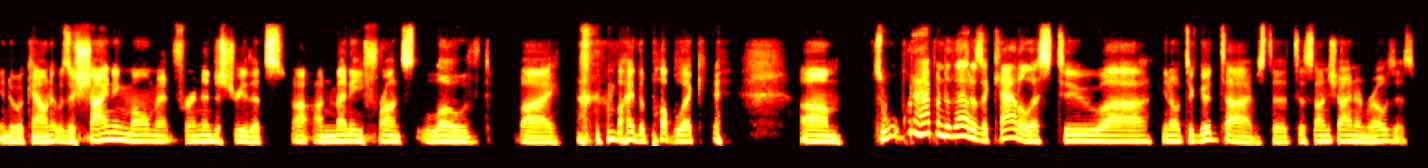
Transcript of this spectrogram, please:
into account, it was a shining moment for an industry that's uh, on many fronts loathed by by the public. Um, so what happened to that as a catalyst to uh, you know to good times, to to sunshine and roses?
